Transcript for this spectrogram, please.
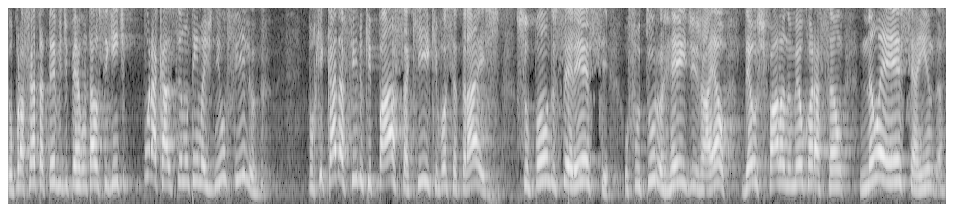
o profeta teve de perguntar o seguinte: por acaso você não tem mais nenhum filho? Porque cada filho que passa aqui, que você traz, supondo ser esse o futuro rei de Israel, Deus fala no meu coração: não é esse ainda.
